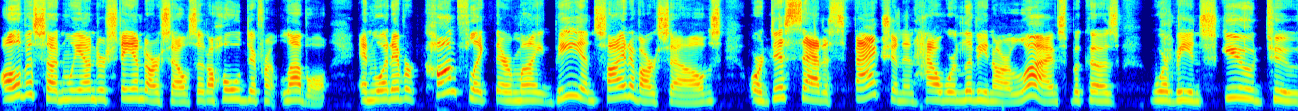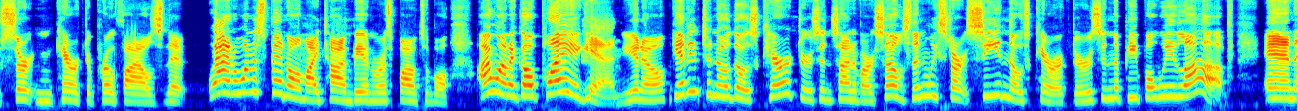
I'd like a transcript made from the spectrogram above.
all of a sudden we understand ourselves at a whole different level. And whatever conflict there might be inside of ourselves or dissatisfaction in how we're living our lives because we're being skewed to certain character profiles that well, I don't want to spend all my time being responsible. I want to go play again, you know. Getting to know those characters inside of ourselves, then we start seeing those characters in the people we love. And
